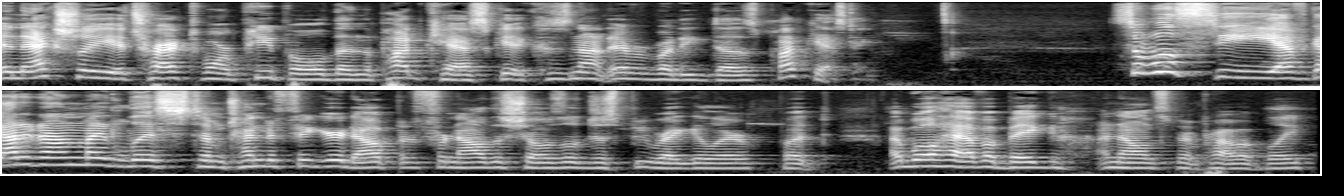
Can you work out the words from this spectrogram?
and actually attract more people than the podcast get because not everybody does podcasting. So we'll see. I've got it on my list. I'm trying to figure it out, but for now the shows will just be regular. But I will have a big announcement probably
